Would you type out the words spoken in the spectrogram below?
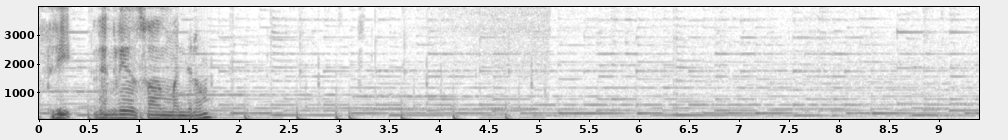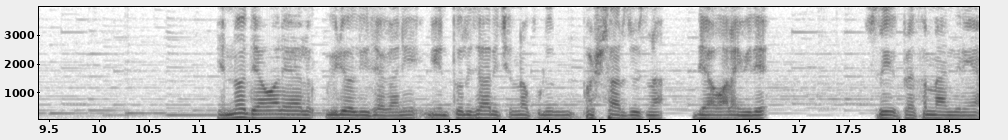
శ్రీ వెంకటేశ్వర స్వామి మందిరం. ఎన్నో దేవాలయాలు వీడియోలు తీసా కానీ నేను తొలిసారి చిన్నప్పుడు ఫస్ట్ సారి చూసిన దేవాలయం ఇదే. శ్రీ ప్రసన్నాంజనేయ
